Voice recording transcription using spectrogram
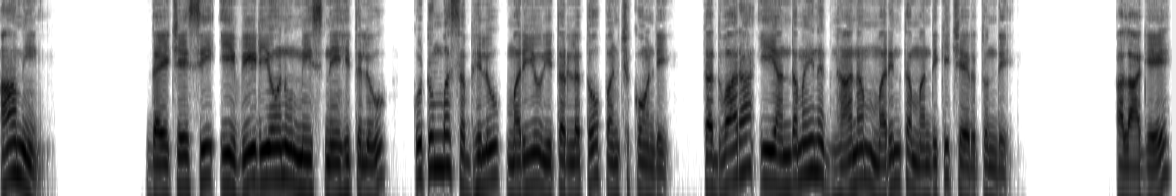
ఆమీన్. దయచేసి ఈ వీడియోను మీ స్నేహితులు కుటుంబ సభ్యులు మరియు ఇతరులతో పంచుకోండి. తద్వారా ఈ అందమైన జ్ఞానం మరింత మందికి చేరుతుంది. అలాగే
